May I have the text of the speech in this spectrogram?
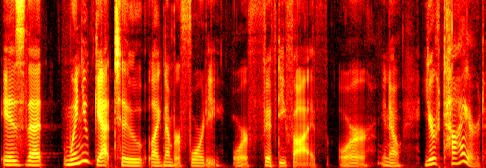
is that when you get to like number 40 or 55 or you know you're tired.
